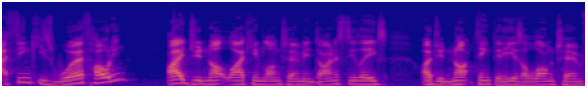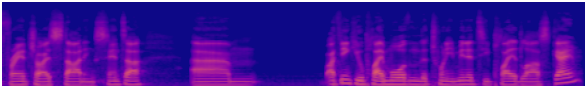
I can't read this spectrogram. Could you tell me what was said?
I think he's worth holding. I do not like him long term in dynasty leagues. I do not think that he is a long term franchise starting center. Um, I think he'll play more than the 20 minutes he played last game.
